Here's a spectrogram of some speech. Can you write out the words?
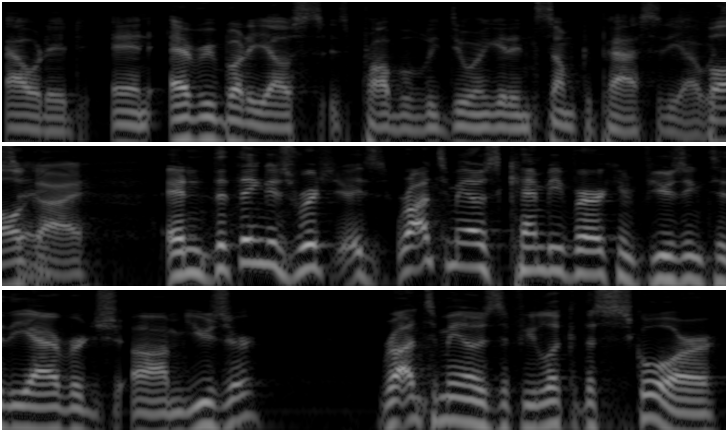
outed, and everybody else is probably doing it in some capacity. I would Fall say. guy. And the thing is, Rich, is Rotten Tomatoes can be very confusing to the average um, user. Rotten Tomatoes, if you look at the score,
